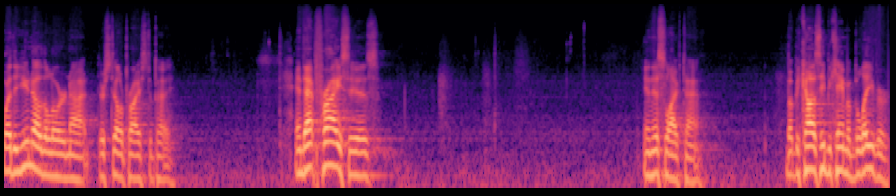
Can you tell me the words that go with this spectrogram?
whether you know the Lord or not, there's still a price to pay. And that price is in this lifetime. But because he became a believer,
